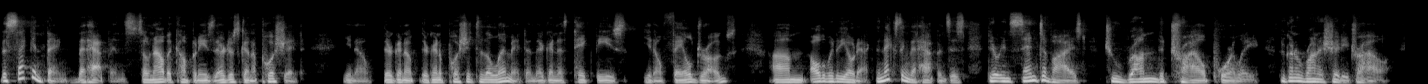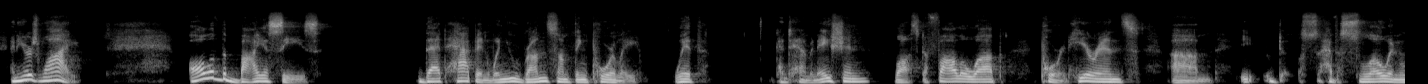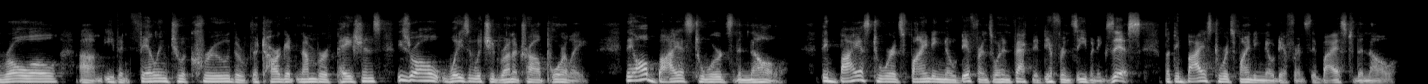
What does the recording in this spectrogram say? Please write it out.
The second thing that happens so now the companies they're just going to push it you know they're gonna they're gonna push it to the limit and they're gonna take these you know failed drugs um, all the way to the ODAC. The next thing that happens is they're incentivized to run the trial poorly. They're gonna run a shitty trial, and here's why: all of the biases that happen when you run something poorly with contamination, loss to follow up, poor adherence, um, have a slow enroll, um, even failing to accrue the, the target number of patients. These are all ways in which you'd run a trial poorly. They all bias towards the null. They bias towards finding no difference when in fact a difference even exists, but they bias towards finding no difference. They bias to the null.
